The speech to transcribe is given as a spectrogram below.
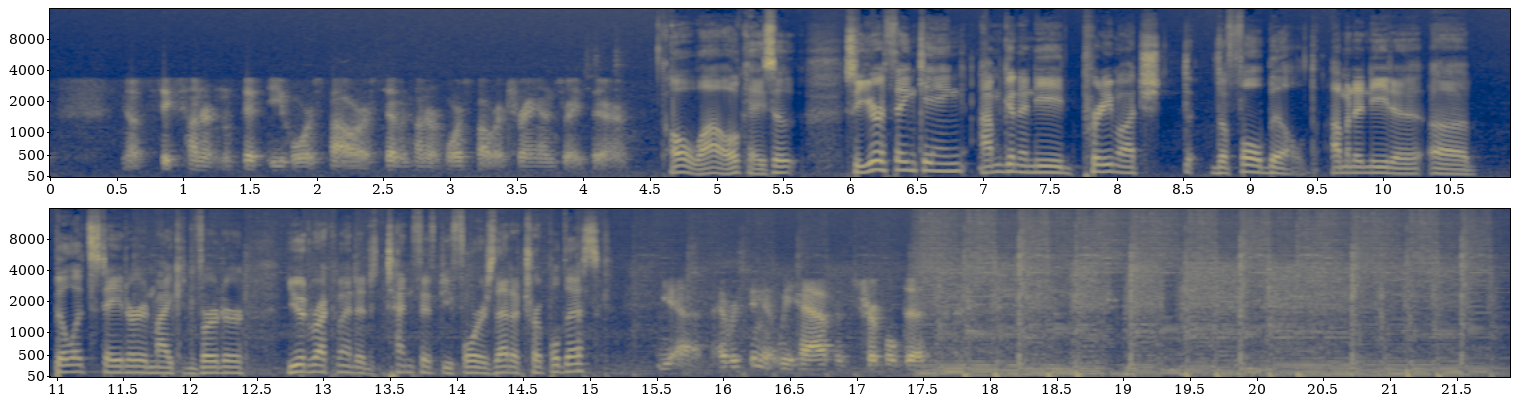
you know, 650 horsepower, 700 horsepower trans right there. Oh wow, okay. So so you're thinking I'm gonna need pretty much th- the full build. I'm gonna need a, a billet stator in my converter. You had recommended a 1054. Is that a triple disc? Yeah, everything that we have is triple disc.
